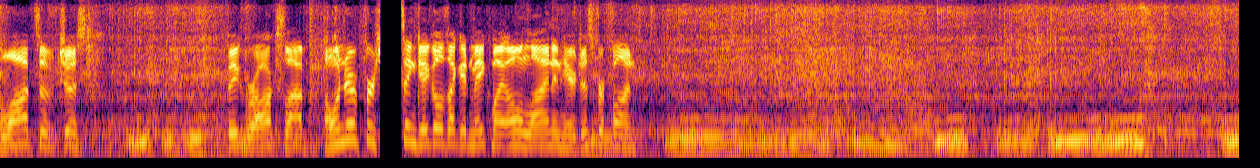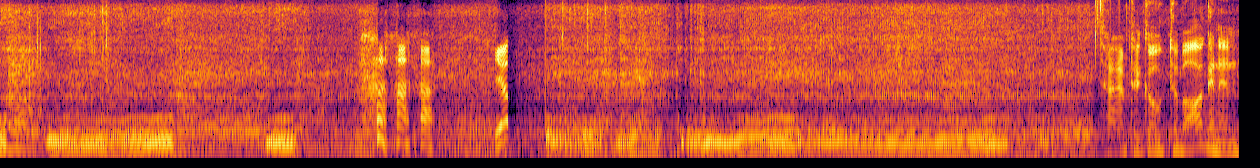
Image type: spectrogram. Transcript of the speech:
Lots of just big rock slab. I wonder if for and giggles I could make my own line in here just for fun. Yep. Time to go tobogganing.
